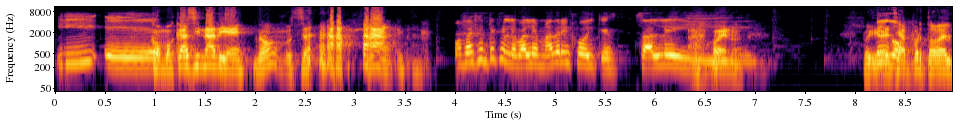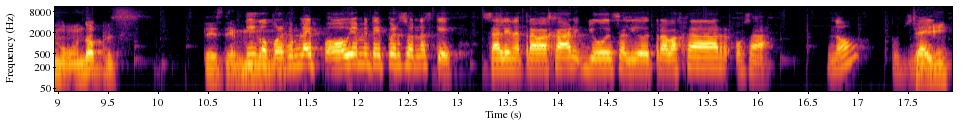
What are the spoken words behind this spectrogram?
Y. Eh, como casi nadie, ¿no? O sea. O sea, hay gente que le vale madre, hijo, y que sale y. Ah, bueno. Pues yo decía por todo el mundo, pues. Desde... Digo, por ejemplo, obviamente hay personas que salen a trabajar, yo he salido de trabajar, o sea, ¿no? Pues, sí.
